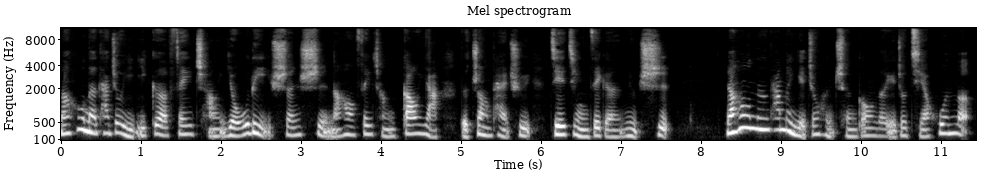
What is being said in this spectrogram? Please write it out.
然后呢，他就以一个非常有礼绅士，然后非常高雅的状态去接近这个女士。然后呢，他们也就很成功的也就结婚了。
